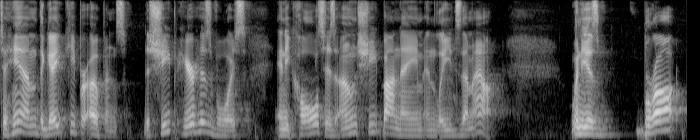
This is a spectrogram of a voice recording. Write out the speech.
To him the gatekeeper opens. The sheep hear his voice, and he calls his own sheep by name and leads them out. When he has brought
